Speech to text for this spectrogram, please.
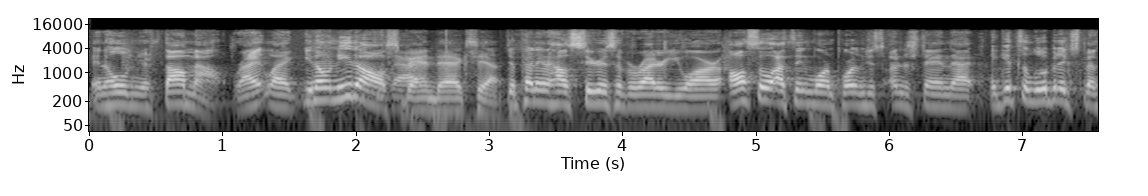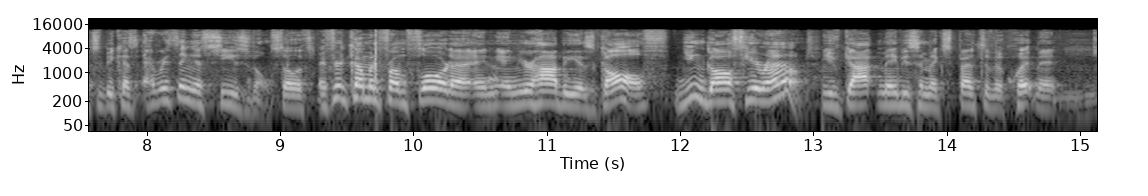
and holding your thumb out, right? Like you don't need all that. Spandex, yeah. Depending on how serious of a rider you are. Also, I think more important, just understand that it gets a little bit expensive because everything is seasonal. So if, if you're coming from Florida and, and your hobby is golf, you can golf year round. You've got maybe some expensive equipment,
